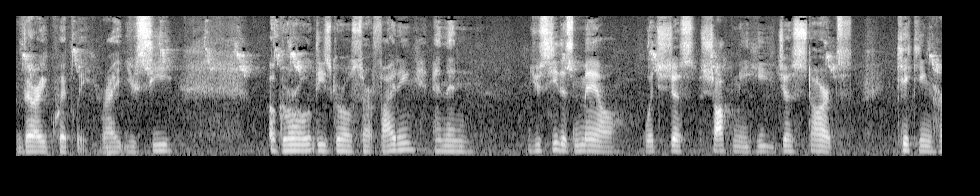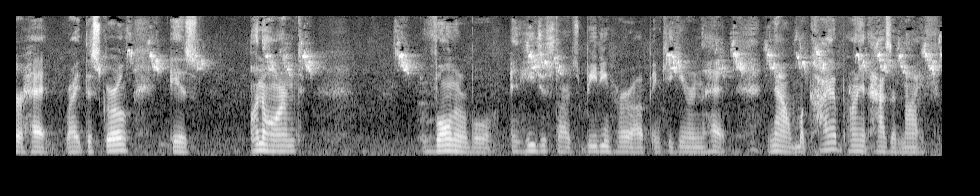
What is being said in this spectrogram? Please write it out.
very quickly, right? You see a girl, these girls start fighting, and then you see this male, which just shocked me. He just starts kicking her head, right? This girl is unarmed, vulnerable, and he just starts beating her up and kicking her in the head. Now, Ma'Khia Bryant has a knife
